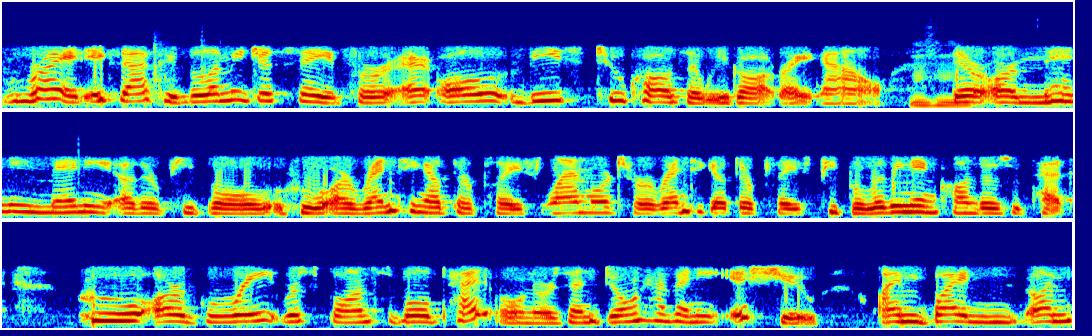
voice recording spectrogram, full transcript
Right, exactly. But let me just say, for all these two calls that we got right now, mm-hmm. there are many, many other people who are renting out their place, landlords who are renting out their place, people living in condos with pets, who are great, responsible pet owners and don't have any issue. I'm by, I'm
